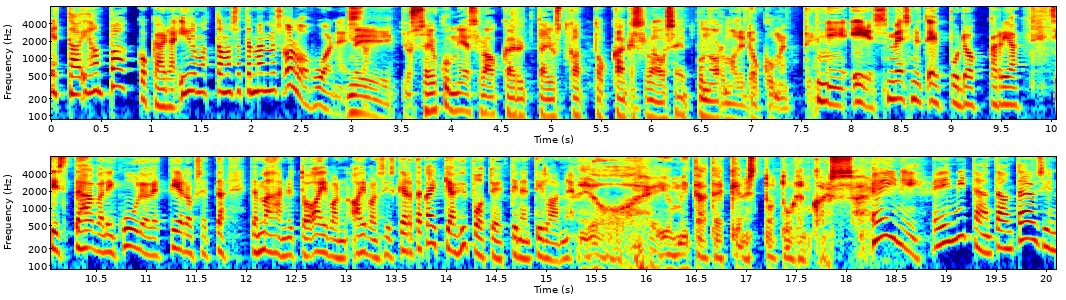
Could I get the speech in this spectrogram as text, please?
että on ihan pakko käydä ilmoittamassa tämä myös olohuoneessa. Niin, jos se joku miesraukka yrittää just katsoa kaikessa rauhassa Eppu normaali dokumentti. Niin, esimerkiksi nyt Eppu Dokkaria. Siis tähän väliin kuulijoille tiedoksi, että tämähän nyt on aivan, aivan siis kerta kaikkiaan hypoteettinen tilanne. Joo, ei ole mitään tekemistä totuuden kanssa. Ei niin, ei mitään. Tämä on täysin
